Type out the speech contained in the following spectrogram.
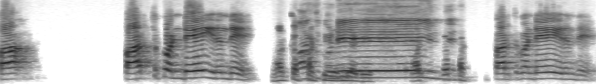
பா- பார்த்து கொண்டே இருந்தேன் பார்த்து கொண்டே இருந்தேன். பார்த்து கொண்டே.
